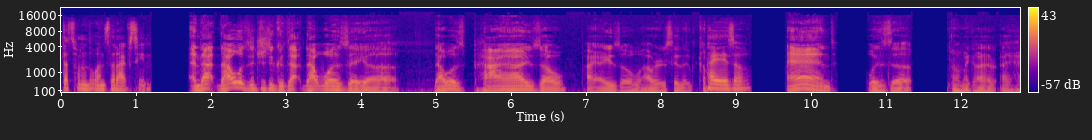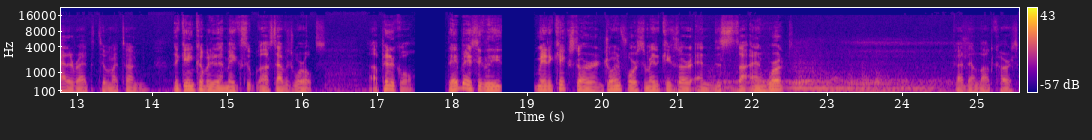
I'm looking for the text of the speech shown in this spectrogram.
that's one of the ones that I've seen. and that that was interesting because that that was a uh, that was Paizo Paizo however you say the company Paezo. and was the oh my god I had it right at the tip of my tongue the game company that makes uh, Savage Worlds uh, Pinnacle they basically made a Kickstarter joined forces made a Kickstarter and deci- and worked goddamn loud cars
